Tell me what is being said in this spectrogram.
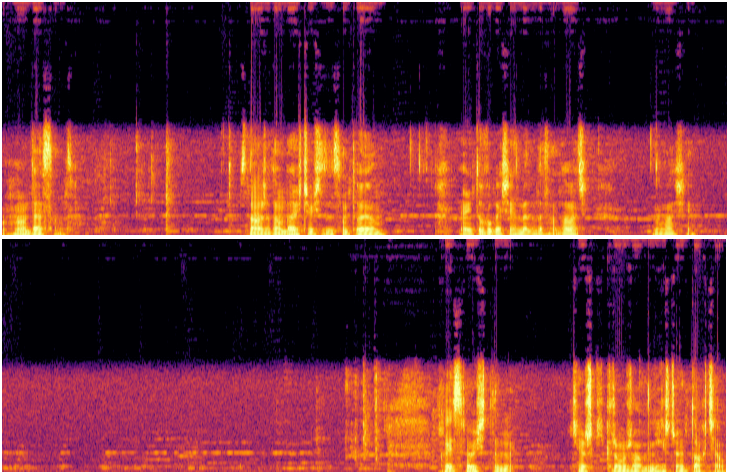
Aha, desant. Zdążę tam dojść, czym się zdesantują. I tu w ogóle się będę desantować. No właśnie. Tylko jest robić ten ciężki krążownik, jeszcze bym to chciał.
